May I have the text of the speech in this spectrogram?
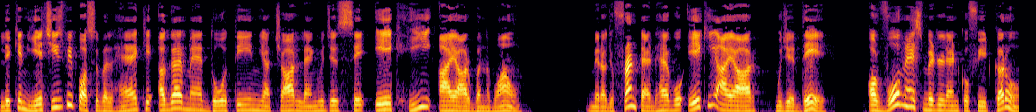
لیکن یہ چیز بھی پاسبل ہے کہ اگر میں دو، تین یا چار لینگویجز سے ایک ہی آئی آر بنواؤں، میرا جو فرنٹ اینڈ ہے وہ ایک ہی آئی آر مجھے دے اور وہ میں اس مڈل اینڈ کو فیڈ کروں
